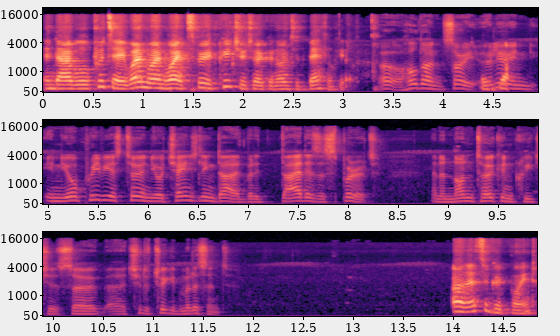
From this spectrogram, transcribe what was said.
And I will put a 1 1 white spirit creature token onto the battlefield. Oh, hold on. Sorry. Earlier in, in your previous turn, your changeling died, but it died as a spirit and a non token creature. So uh, it should have triggered Millicent. Oh, that's a good point.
